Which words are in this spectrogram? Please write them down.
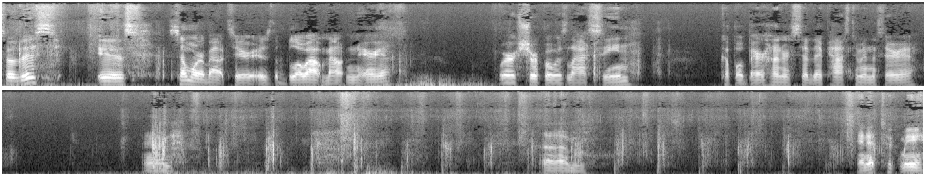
So this is somewhere about here is the blowout mountain area where Sherpa was last seen. A couple of bear hunters said they passed him in this area. And um, and it took me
